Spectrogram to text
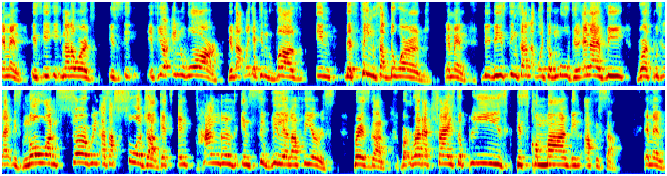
Amen. Is in other words, is if you're in war, you're not going to get involved in the things of the world. Amen. These things are not going to move you. NIV verse puts it like this: No one serving as a soldier gets entangled in civilian affairs. Praise God. But rather tries to please his commanding officer. Amen.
